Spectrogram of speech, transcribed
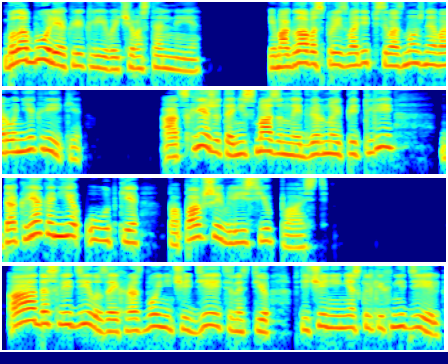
было более крикливой, чем остальные, и могла воспроизводить всевозможные вороньи крики. А от скрежета несмазанной дверной петли до кряканье утки, попавшей в лисью пасть. Ада следила за их разбойничей деятельностью в течение нескольких недель,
